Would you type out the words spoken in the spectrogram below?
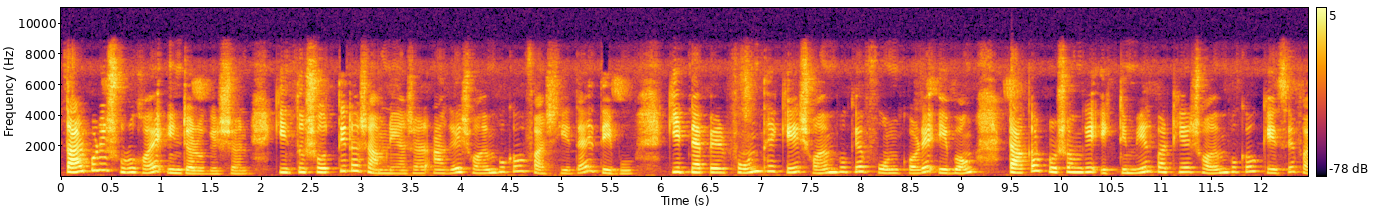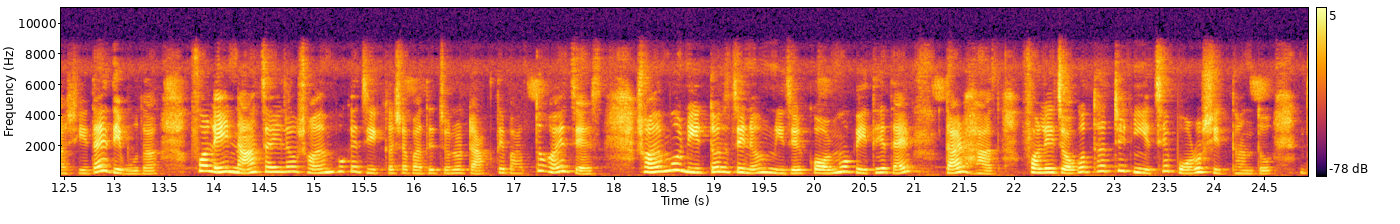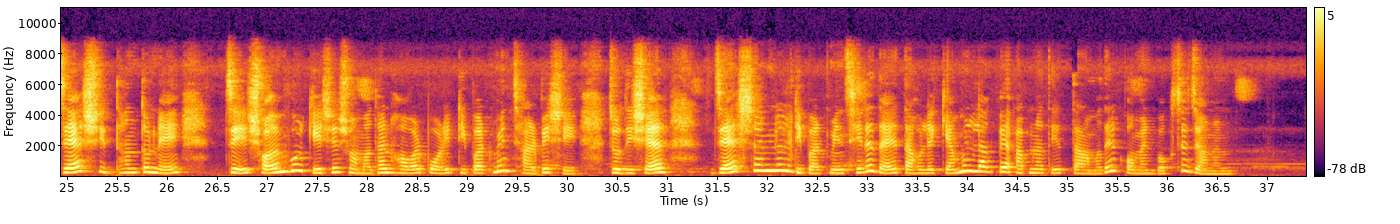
তারপরে শুরু হয় ইন্টারোগেশন কিন্তু সত্যিটা সামনে আসার আগে স্বয়ম্ভুকেও ফাঁসিয়ে দেয় দেবু। কিডন্যাপের ফোন থেকে স্বয়ম্ভুকে ফোন করে এবং টাকার প্রসঙ্গে একটি মেল পাঠিয়ে স্বয়ম্ভুকেও কেসে ফাঁসিয়ে দেয় দেবুদা। ফলে না চাইলেও স্বয়ম্ভুকে জিজ্ঞাসাবাদের জন্য ডাকতে বাধ্য হয় জ্যাস স্বয়ম্ভু নির্দোষ জেনেও নিজের কর্ম বেঁধে দেয় তার হাত। ফলে জগদ্ধাত্রী নিয়েছে বড় সিদ্ধান্ত। জ্যাস সিদ্ধান্ত নেয় যে স্বয়ম্ভর কেসের সমাধান হওয়ার পরে ডিপার্টমেন্ট ছাড়বে সে। যদি স্যার জ্যাস ডিপার্টমেন্ট ছেড়ে দেয়, তাহলে কেমন লাগবে আপনাদের তা আমাদের কমেন্ট বক্সে জানান।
